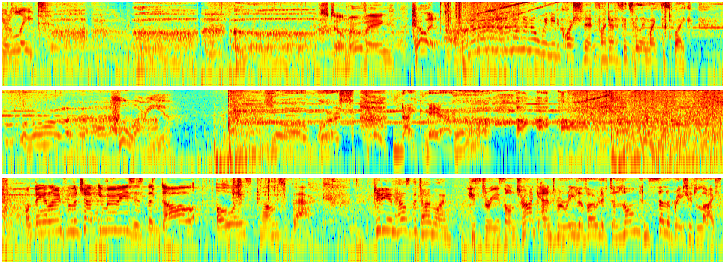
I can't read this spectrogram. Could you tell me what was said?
You're late. Still moving. Kill it! No, no, no, no, no, question it. Find out if it's really Mike the Spike. Who are you? Your worst nightmare. One thing I learned from the Chucky movies is the doll always comes back. Gideon, how's the timeline? History is on track, and Marie Laveau lived a long and celebrated life,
